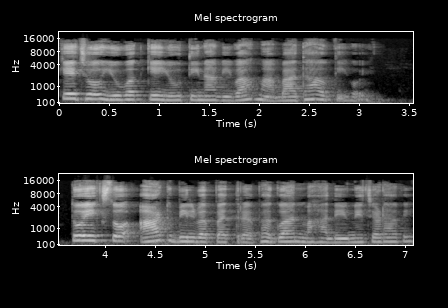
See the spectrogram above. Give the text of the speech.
કે જો યુવક કે યુવતીના વિવાહમાં બાધા આવતી હોય તો એકસો આઠ બિલ્વપત્ર ભગવાન મહાદેવને ચઢાવે.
